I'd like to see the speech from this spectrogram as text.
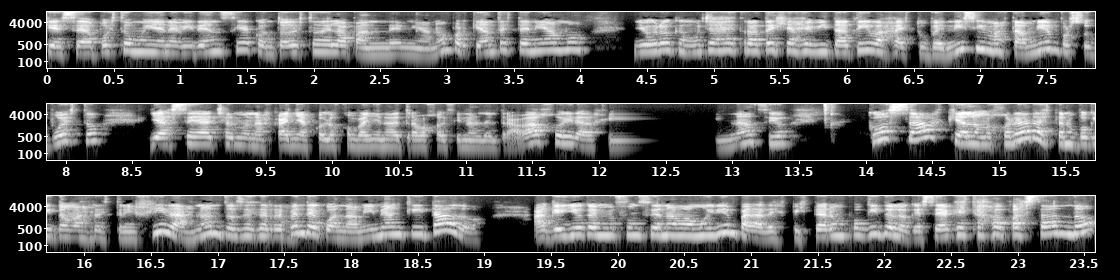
que se ha puesto muy en evidencia con todo esto de la pandemia, ¿no? Porque antes teníamos, yo creo que muchas estrategias evitativas, estupendísimas también, por supuesto, ya sea echarme unas cañas con los compañeros de trabajo al final del trabajo, ir al gimnasio, cosas que a lo mejor ahora están un poquito más restringidas, ¿no? Entonces, de repente, cuando a mí me han quitado aquello que me funcionaba muy bien para despistar un poquito lo que sea que estaba pasando,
